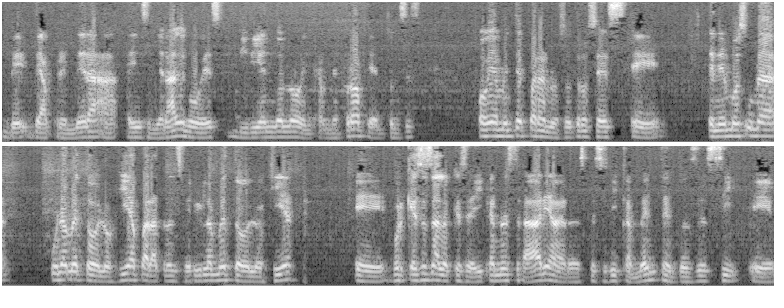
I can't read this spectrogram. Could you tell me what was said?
de, aprender a, enseñar algo es viviéndolo en carne propia. Entonces, obviamente para nosotros es, eh, tenemos una, una metodología para transferir la metodología, eh, porque eso es a lo que se dedica nuestra área, ¿verdad? Específicamente. Entonces, sí, eh,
